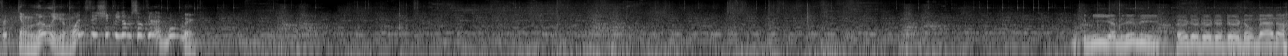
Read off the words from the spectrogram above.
Freaking Lily, when did she become so good at moving? At me, I'm Lily. No, no, no, no, no mana.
